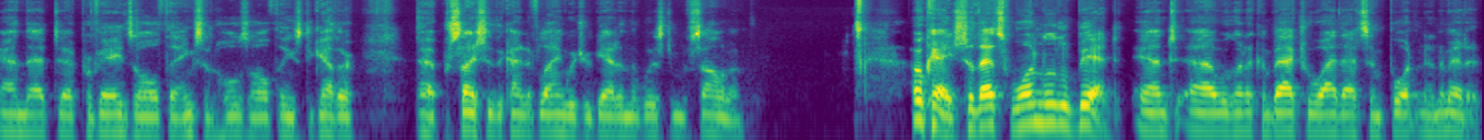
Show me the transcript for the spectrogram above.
and that uh, pervades all things and holds all things together. Uh, precisely the kind of language you get in the Wisdom of Solomon. Okay, so that's one little bit, and uh, we're going to come back to why that's important in a minute.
